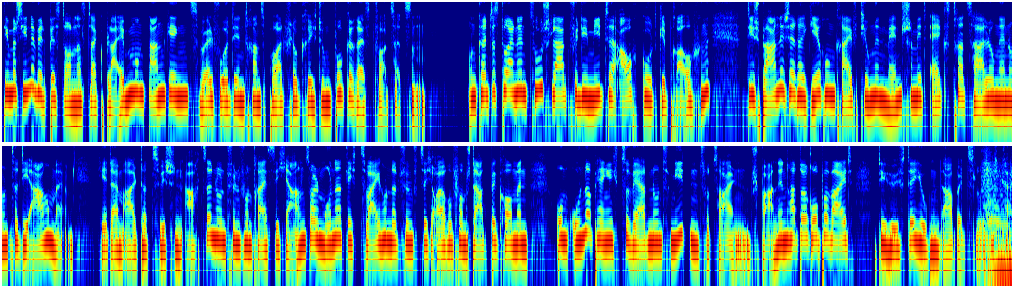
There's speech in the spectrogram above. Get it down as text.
Die Maschine wird bis Donnerstag bleiben und dann gegen 12 Uhr den Transportflug Richtung Bukarest fortsetzen. Und könntest du einen Zuschlag für die Miete auch gut gebrauchen? Die spanische Regierung greift jungen Menschen mit Extrazahlungen unter die Arme. Jeder im Alter zwischen 18 und 35 Jahren soll monatlich 250 Euro vom Staat bekommen, um unabhängig zu werden und Mieten zu zahlen. Spanien hat europaweit die höchste Jugendarbeitslosigkeit.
